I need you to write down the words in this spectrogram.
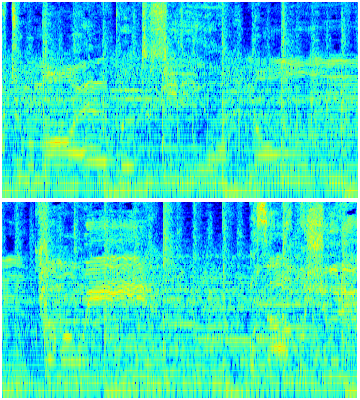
À tout moment, elle peut aussi dire non, comme un oui aux arbres chevelus,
